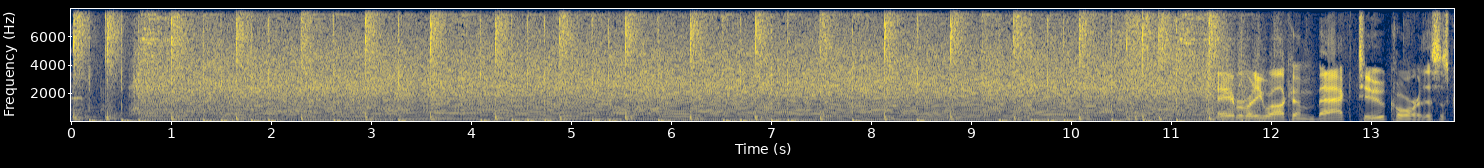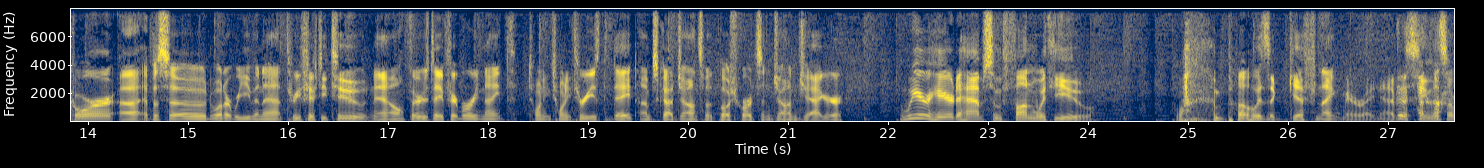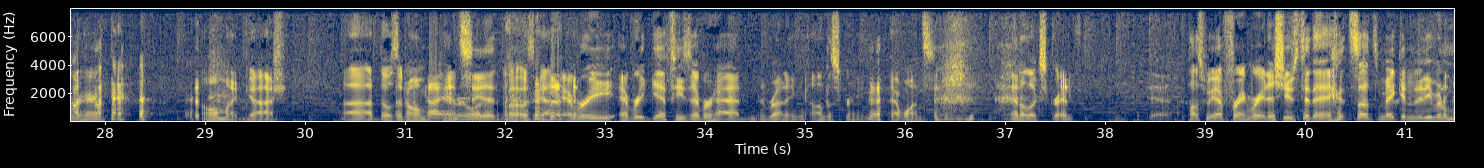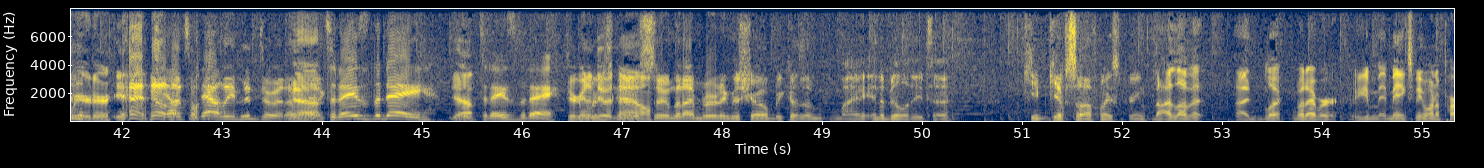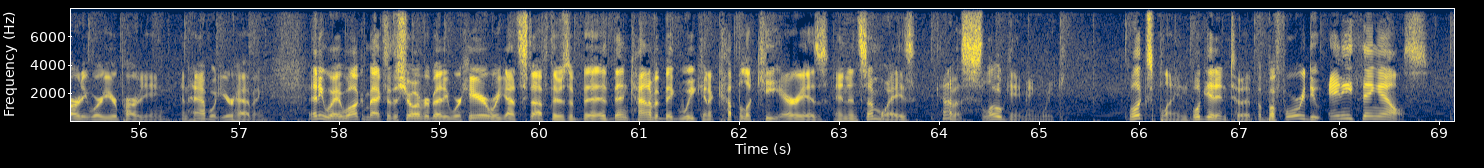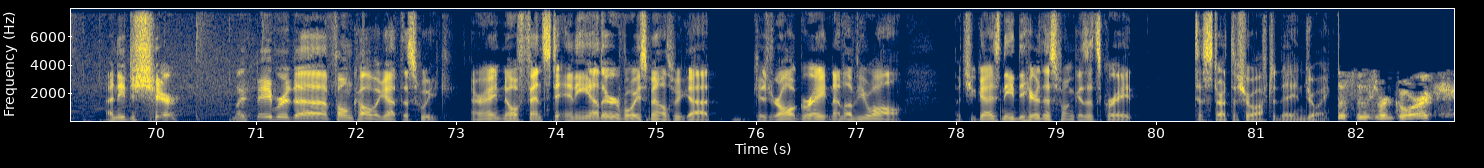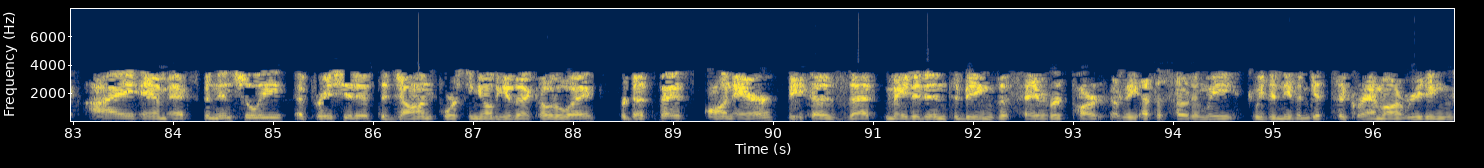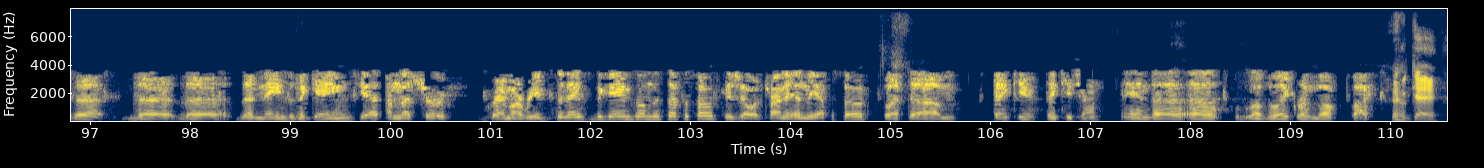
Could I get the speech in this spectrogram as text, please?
Hey, everybody, welcome back to Core. This is Core, uh, episode, what are we even at? 352 now. Thursday, February 9th, 2023 is the date. I'm Scott Johnson with Bo Hortz and John Jagger. And we are here to have some fun with you. Bo is a GIF nightmare right now. Have you seen this over here? oh my gosh. Uh, those at home Hi, can't see it. Bo's got every every GIF he's ever had running on the screen at once, and it looks great. Plus, we have frame rate issues today, so it's making it even weirder. Yeah, no, that's why I yep. leaned into it. I'm Yeah. like, Today's the day. Yeah, Today's the day. If you're going to do we're it just gonna now, Assume that I'm ruining the show because of my inability to keep gifts off my screen. I love it. I look, whatever. It makes me want to party where you're partying and have what you're having. Anyway, welcome back to the show, everybody. We're here. We got stuff. There's a bit, it's been kind of a big week in a couple of key areas, and in some ways, kind of a slow gaming week. We'll explain. We'll get into it. But before we do anything else, I need to share my favorite uh, phone call we got this week. All right. No offense to any other voicemails we got because you're all great and I love you all. But you guys need to hear this one because it's great to start the show off today. Enjoy. This is Regoric. I am exponentially appreciative to John forcing y'all to give that code away for Dead Space on air because that made it into being the favorite part of the episode and we, we didn't even get to grandma reading the, the, the, the names of the games yet. I'm not sure if grandma reads the names of the games on this episode because y'all are trying to end the episode, but, um, thank you. Thank you, John. And, uh, uh, love the lake run though. Bye. Okay.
